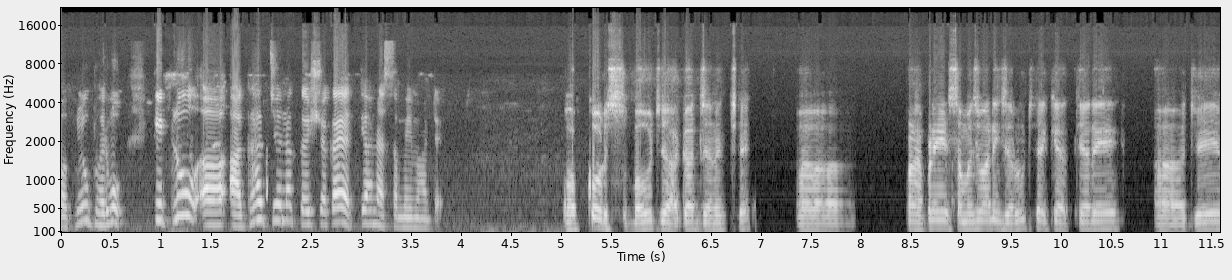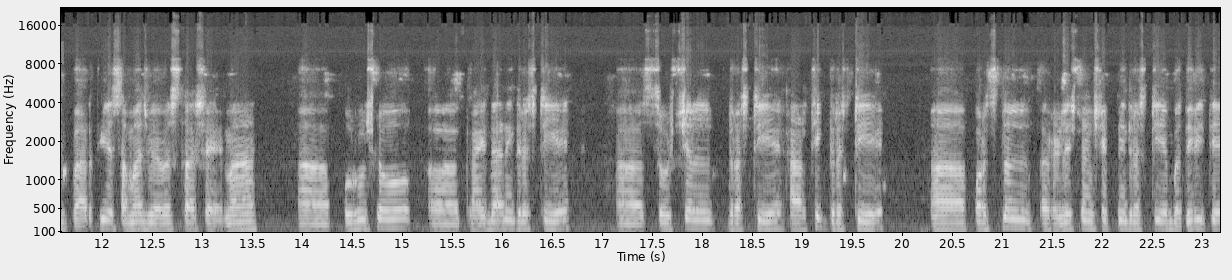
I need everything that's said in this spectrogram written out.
પગલું ભરવું, કેટલું આઘાતજનક કહી શકાય અત્યારના સમય માટે? ઓફકોર્સ બહુ જ આઘાતજનક છે. પણ આપણે સમજવાની જરૂર છે કે અત્યારે જે ભારતીય સમાજ વ્યવસ્થા છે, એમાં પુરુષો કાયદાની દ્રષ્ટિએ સોશિયલ દ્રષ્ટિએ, આર્થિક દ્રષ્ટિએ પર્સનલ રિલેશનશીપની દ્રષ્ટિએ બધી રીતે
